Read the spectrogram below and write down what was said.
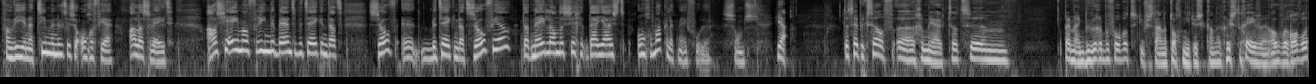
van wie je na tien minuten zo ongeveer alles weet. Als je eenmaal vrienden bent, betekent dat, zo, betekent dat zoveel... dat Nederlanders zich daar juist ongemakkelijk mee voelen, soms. Ja, dat heb ik zelf uh, gemerkt. Dat, um, bij mijn buren bijvoorbeeld, die verstaan het toch niet... dus ik kan er rustig even over roddelen.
